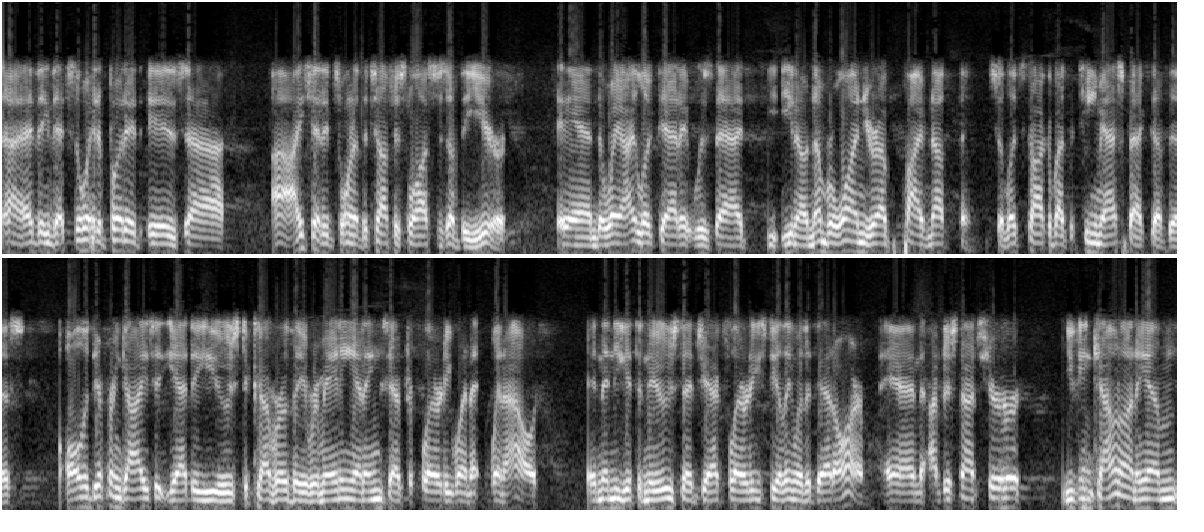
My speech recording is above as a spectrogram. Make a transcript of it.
I think that's the way to put it. Is uh, I said it's one of the toughest losses of the year, and the way I looked at it was that you know, number one, you're up five nothing. So let's talk about the team aspect of this. All the different guys that you had to use to cover the remaining innings after Flaherty went went out, and then you get the news that Jack Flaherty's dealing with a dead arm, and I'm just not sure you can count on him,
